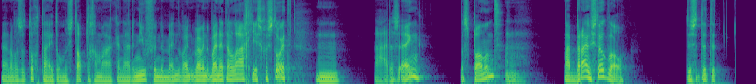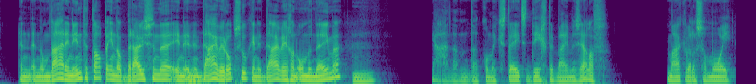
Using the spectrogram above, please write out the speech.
Nou, dan was het toch tijd om een stap te gaan maken naar een nieuw fundament, waar, waar, net een laagje is gestort. Mm. Ja, dat is eng, dat is spannend, mm. maar het bruist ook wel. Dus het, en, en om daarin in te tappen, in dat bruisende, in, in het mm. daar weer opzoeken en het daar weer gaan ondernemen, mm. ja, dan, dan kom ik steeds dichter bij mezelf. We maken wel eens zo'n mooi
